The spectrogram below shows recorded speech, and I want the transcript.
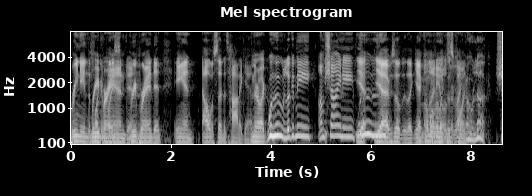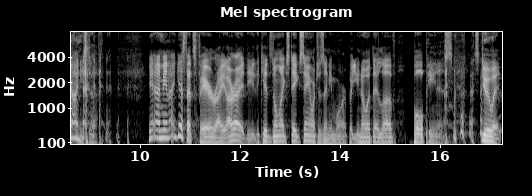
rename the fucking place, Rebrand and- rebrand it, and all of a sudden it's hot again. And they're like, "Woohoo! Look at me! I'm shiny!" yeah, woo." yeah. So they're like, yeah, come over look at this are like, "Oh, look, shiny stuff." Yeah, I mean, I guess that's fair, right? All right, the, the kids don't like steak sandwiches anymore, but you know what they love? Bull penis. Let's do it.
